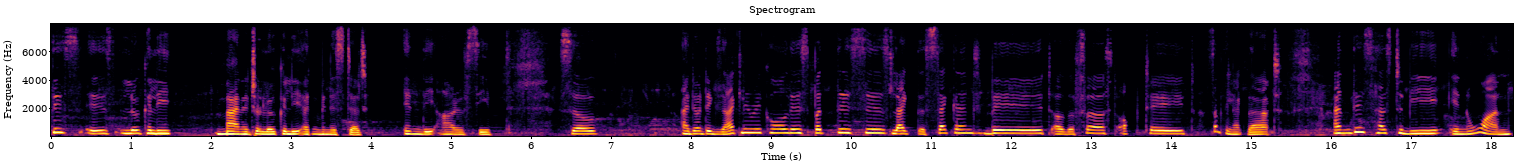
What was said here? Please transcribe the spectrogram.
this is locally managed or locally administered in the RFC. So I don't exactly recall this, but this is like the second bit of the first octet, something like that. And this has to be in one,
